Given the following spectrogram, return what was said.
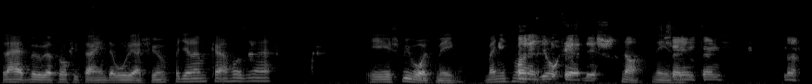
lehet belőle profitálni, de óriási önfegyelem kell hozzá. És mi volt még? Mennyit Van egy jó kérdés. Na, nézzük. Szerintem, na.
